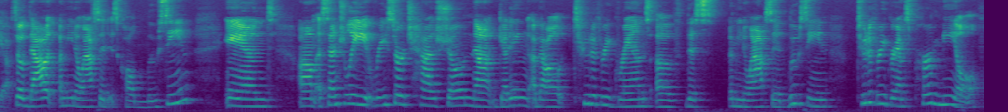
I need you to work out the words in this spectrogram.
Yeah. So that amino acid is called leucine, and um, essentially research has shown that getting about two to three grams of this amino acid leucine, two to three grams per meal,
